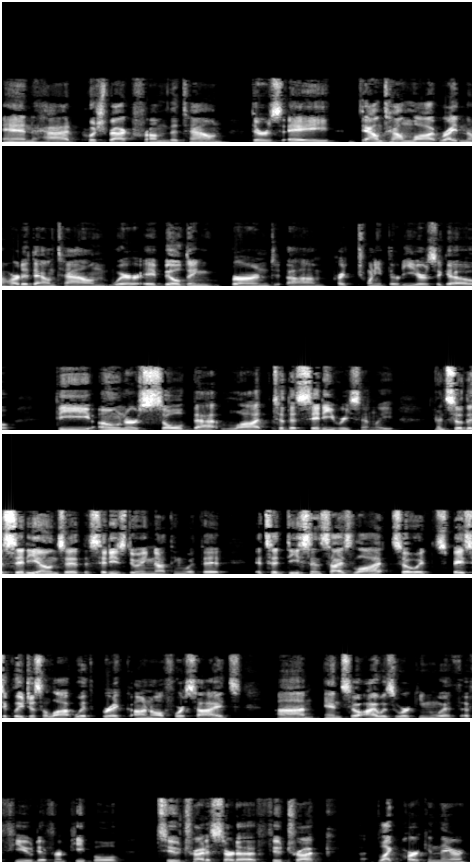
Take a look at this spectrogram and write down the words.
and had pushback from the town. There's a downtown lot right in the heart of downtown where a building burned um, probably 20, 30 years ago. The owner sold that lot to the city recently. And so the city owns it. The city's doing nothing with it. It's a decent sized lot. So it's basically just a lot with brick on all four sides. Um, and so I was working with a few different people to try to start a food truck like park in there.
